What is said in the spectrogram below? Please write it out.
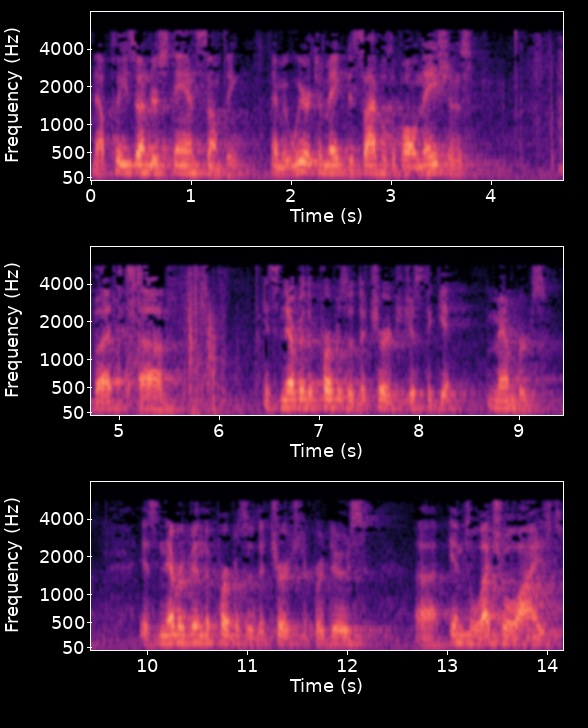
Now, please understand something. I mean, we are to make disciples of all nations, but uh, it's never the purpose of the church just to get members. It's never been the purpose of the church to produce uh, intellectualized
